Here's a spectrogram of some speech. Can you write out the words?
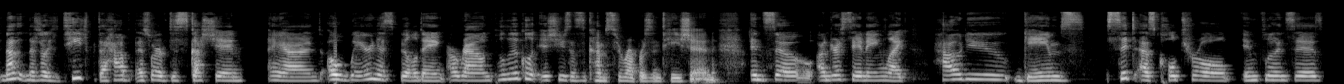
not necessarily to teach, but to have a sort of discussion and awareness building around political issues as it comes to representation. And so understanding like how do games sit as cultural influences?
